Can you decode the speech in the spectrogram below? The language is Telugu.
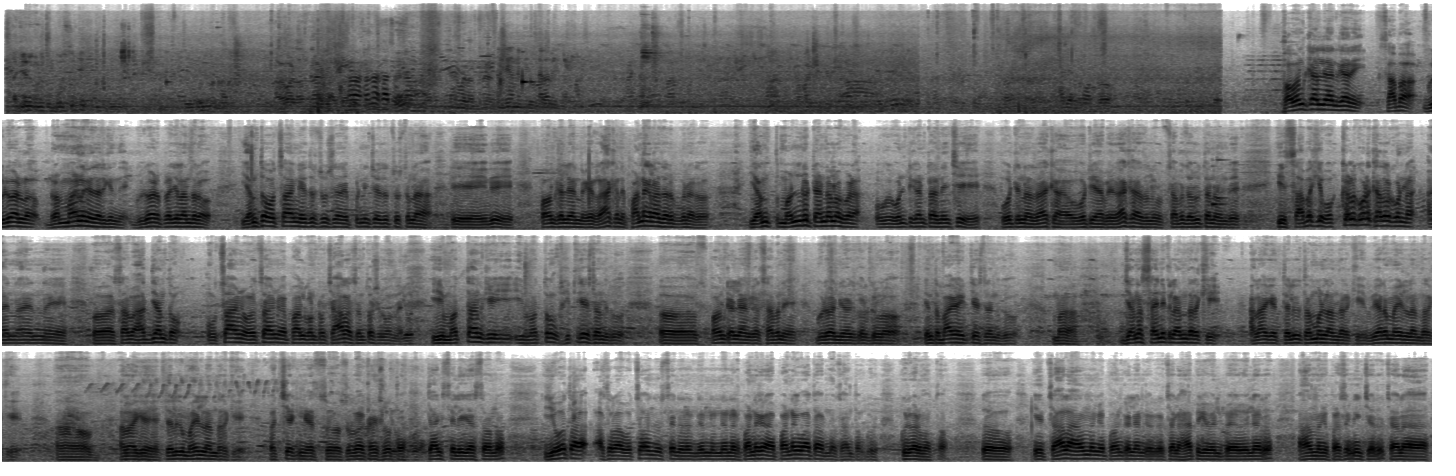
అజయ్ కొడుకు కూర్చుంటే పవన్ కళ్యాణ్ గారి సభ గుడివాడలో బ్రహ్మాండంగా జరిగింది. గుడివాడ ప్రజలందరూ ఎంతో ఉత్సాహంగా ఎదురు చూసిన ఎప్పటి నుంచో ఎదురు చూస్తున్న ఈ- ఇది పవన్ కళ్యాణ్ గారి రాకని పండగలా జరుపుకున్నారు. ఎంత మండు టెండలో కూడా ఒంటి గంట నుంచి ఒకటిన్నర దాకా ఒకటి యాభై దాకా అసలు సభ జరుగుతూనే ఉంది. ఈ సభకి ఒక్కళ్ళు కూడా కదలకుండా ఆయన ఆయన్ని సభ ఆద్యంతం ఉత్సాహంగా ఉత్సాహంగా పాల్గొనటం చాలా సంతోషంగా ఉంది. ఈ మొత్తానికి ఈ- మొత్తం హిట్ చేసినందుకు పవన్ కళ్యాణ్ గారి సభని గుడివాడ నియోజకవర్గంలో ఇంత బాగా హిట్ చేసినందుకు మా జన సైనికులందరికీ అలాగే తెలుగు తమ్ముళ్ళందరికీ వీర మహిళలందరికీ అలాగే తెలుగు మహిళలందరికీ ప్రత్యేకంగా శుభాకాంక్షలు. థ్యాంక్స్ తెలియజేస్తా ఉన్నాం. యువత అసలు ఆ ఉత్సాహం చూస్తే నిన్న నిన్న పండగ పండగ వాతావరణం శాంతం గుడి గుడివాడ మొత్తం. సో చాలా ఆనందంగా పవన్ కళ్యాణ్ గారు కూడా చాలా హ్యాపీగా వెళ్ళిపోయారు వెళ్ళారు. ఆనందంగా ప్రసంగించారు. చాలా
